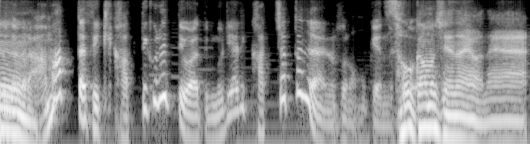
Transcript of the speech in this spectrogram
ん、だから余った席買ってくれって言われて無理やり買っちゃったんじゃないの？その保険の人そうかもしれないわね。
